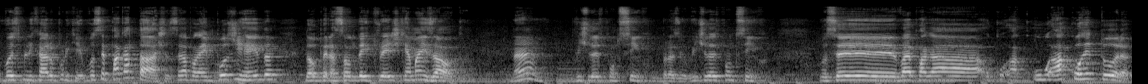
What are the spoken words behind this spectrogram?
vou explicar o porquê. Você paga taxa, você vai pagar imposto de renda da operação day trade que é mais alta. Né? 22,5% no Brasil, 22,5%. Você vai pagar a, a corretora.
